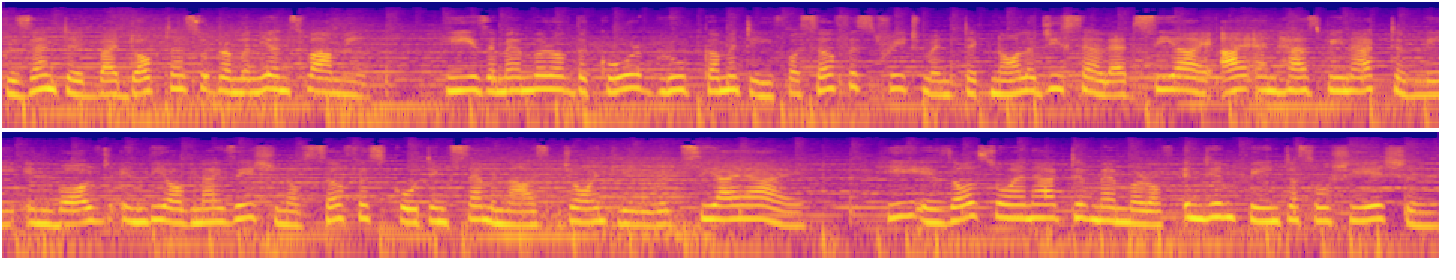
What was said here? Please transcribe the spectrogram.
presented by Dr. Subramanian Swamy. He is a member of the Core Group Committee for Surface Treatment Technology Cell at CII and has been actively involved in the organization of surface coating seminars jointly with CII. He is also an active member of Indian Paint Association.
